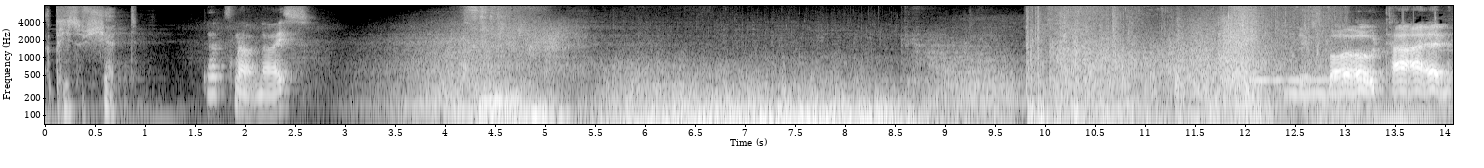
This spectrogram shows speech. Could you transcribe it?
a piece of shit. that's not nice. Time.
